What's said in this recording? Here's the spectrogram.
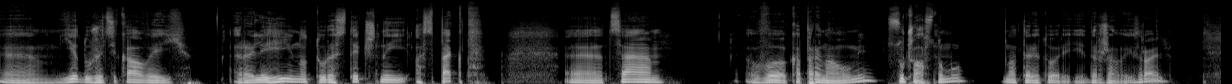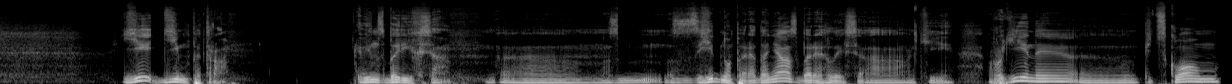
Ем, є дуже цікавий релігійно-туристичний аспект е, це в Капернаумі, сучасному на території держави Ізраїль, є дім Петра. Він зберігся. Е, згідно передання, збереглися ті руїни е, під склом,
